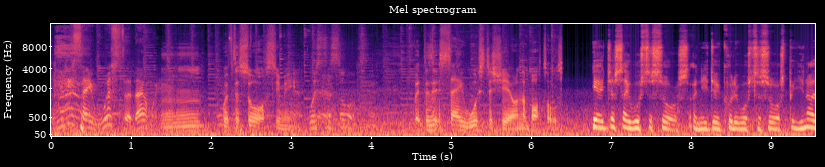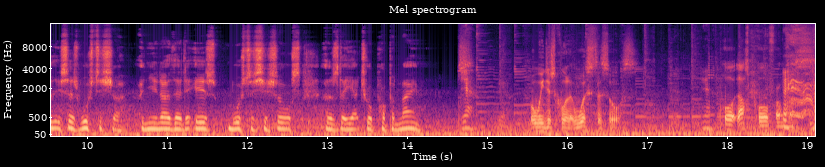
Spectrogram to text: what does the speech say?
We just say Worcester, don't we? Mm-hmm. With the sauce, you mean? Worcester sauce. But does it say Worcestershire on the bottles? Yeah, just say Worcester sauce, and you do call it Worcester sauce, but you know that it says Worcestershire, and you know that it is Worcestershire sauce as the actual proper name. Yeah. But we just call it Worcester sauce. Poor, that's poor from us.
